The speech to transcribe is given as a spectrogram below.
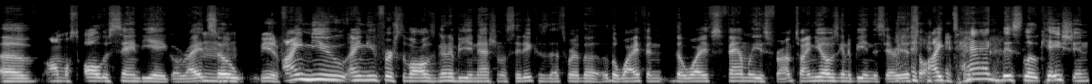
of almost all of san diego right so Mhm. beautiful. I knew I knew first of all I was going to be in National City because that's where the the wife and the wife's family is from. So I knew I was going to be in this area. So I tagged this location,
